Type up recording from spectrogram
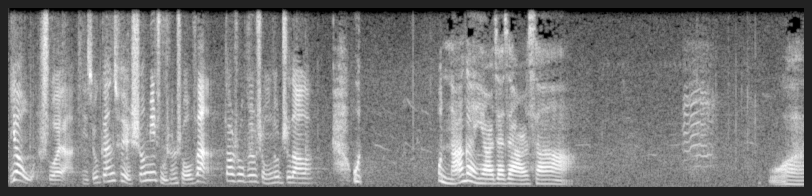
要我说呀，你就干脆生米煮成熟饭，到时候不就什么都知道了？我，我哪敢一而再再而三啊！我，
